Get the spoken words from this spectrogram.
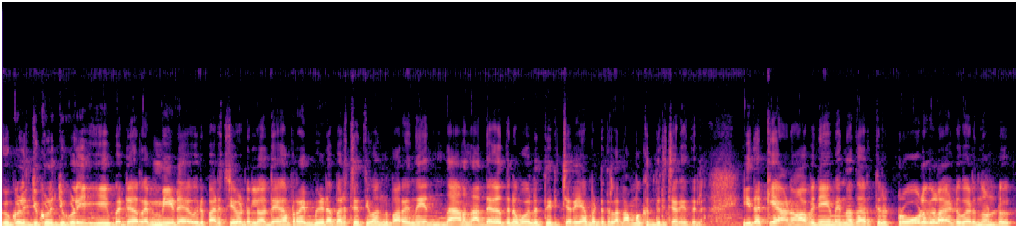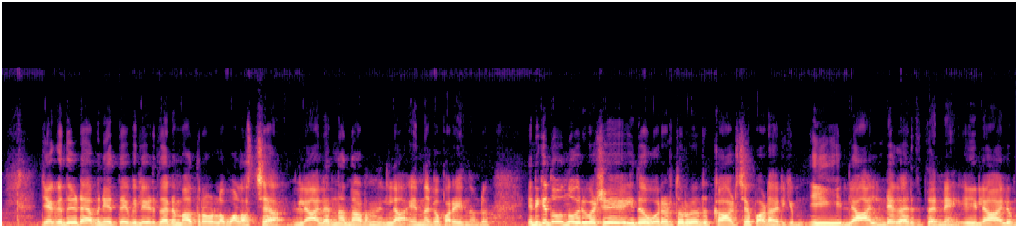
ഗുഗിളി ജുഗിളി ജുഗിളി ഈ മറ്റേ റമ്മിയുടെ ഒരു പരസ്യം ഉണ്ടല്ലോ. അദ്ദേഹം റമ്മിയുടെ പരസ്യത്തിൽ വന്ന് പറയുന്നത് എന്താണെന്ന് അദ്ദേഹത്തിന് പോലും തിരിച്ചറിയാൻ പറ്റത്തില്ല നമുക്കും തിരിച്ചറിയത്തില്ല. ഇതൊക്കെയാണോ അഭിനയം എന്ന തരത്തിൽ ട്രോളുകളായിട്ട് വരുന്നുണ്ട്. ജഗതിയുടെ അഭിനയത്തെ വിലയിരുത്താനും മാത്രമുള്ള വളർച്ച ലാൽ എന്ന നടനില്ല എന്നൊക്കെ പറയുന്നുണ്ട്. എനിക്ക് തോന്നുന്നു ഒരു പക്ഷേ ഇത് ഓരോരുത്തരുടെ ഒരു കാഴ്ചപ്പാടായിരിക്കും. ഈ ലാലിന്റെ കാര്യത്തിൽ തന്നെ ഈ ലാലും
